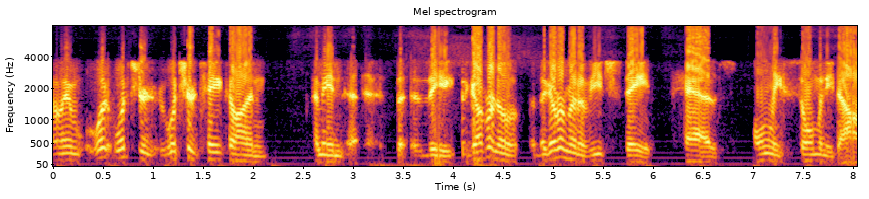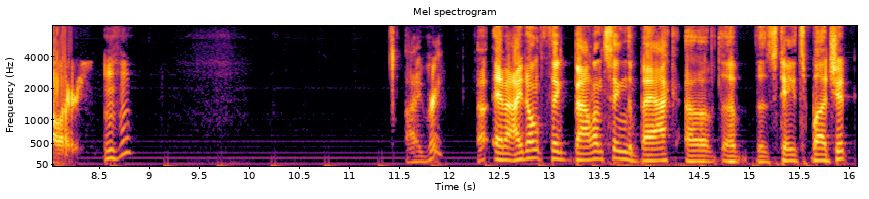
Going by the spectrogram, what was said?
I mean, what, what's your what's your take on? I mean, uh, the, the the government of, the government of each state has only so many dollars. Mm-hmm. I agree. Uh, and I don't think balancing the back of the, the state's budget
